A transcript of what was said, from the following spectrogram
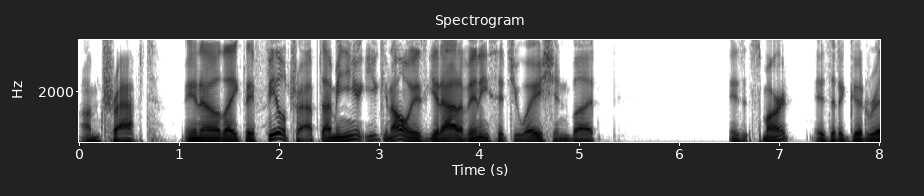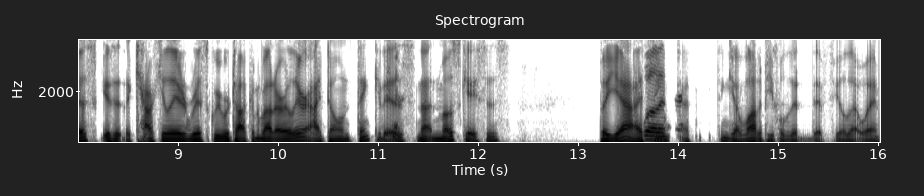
I'm trapped. You know, like they feel trapped. I mean, you you can always get out of any situation, but is it smart? Is it a good risk? Is it the calculated risk we were talking about earlier? I don't think it is. Not in most cases. But yeah, I Well, think I think a lot of people that, that feel that way.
